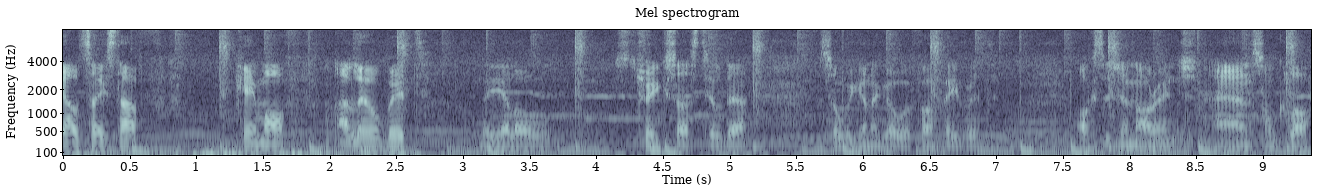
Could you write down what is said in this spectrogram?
the outside stuff came off a little bit the yellow streaks are still there so we're gonna go with our favorite oxygen orange and some cloth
